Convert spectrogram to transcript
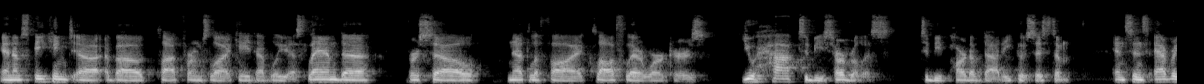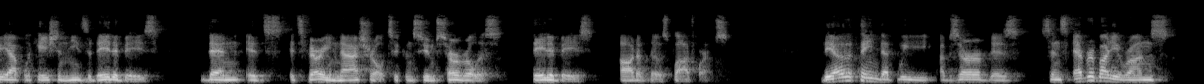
And I'm speaking uh, about platforms like AWS Lambda, Vercel, Netlify, Cloudflare workers. You have to be serverless to be part of that ecosystem. And since every application needs a database, then it's it's very natural to consume serverless database out of those platforms. The other thing that we observed is since everybody runs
